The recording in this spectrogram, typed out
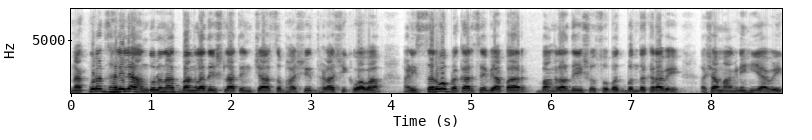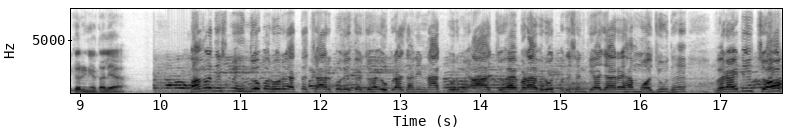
नागपुरात झालेल्या आंदोलनात बांगलादेशला त्यांच्याच भाषेत धडा शिकवावा आणि सर्व प्रकारचे व्यापार बांगलादेशसोबत बंद करावे अशा मागण्याही यावेळी करण्यात आल्या. बांग्लादेश में हिंदुओं पर हो रहे अत्याचार को लेकर जो है उपराजधानी नागपुर में आज जो है बड़ा विरोध प्रदर्शन किया जा रहा है। हम मौजूद हैं वैरायटी चौक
